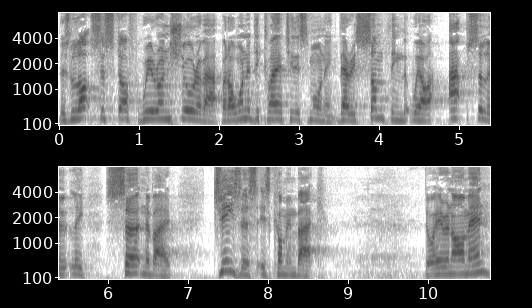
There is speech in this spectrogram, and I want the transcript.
There's lots of stuff we're unsure about, but I want to declare to you this morning there is something that we are absolutely certain about. Jesus is coming back. Do I hear an amen?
